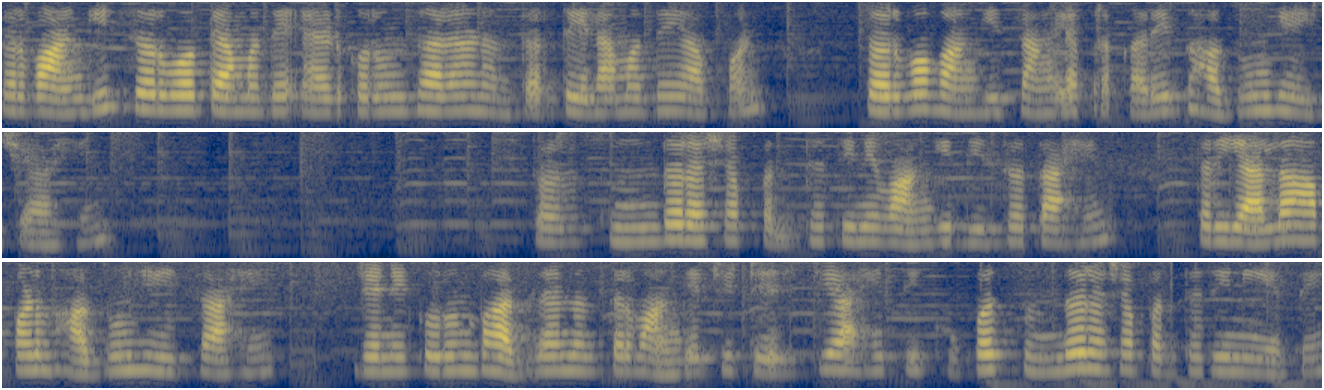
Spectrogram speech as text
तर वांगी सर्व त्यामध्ये ॲड करून झाल्यानंतर तेलामध्ये आपण सर्व वांगी चांगल्या प्रकारे भाजून घ्यायची आहे. तर सुंदर अशा पद्धतीने वांगी दिसत आहे. तर याला आपण भाजून घ्यायचं आहे. जेणेकरून भाजल्यानंतर वांग्याची टेस्टी आहे ती खूपच सुंदर अशा पद्धतीने येते.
